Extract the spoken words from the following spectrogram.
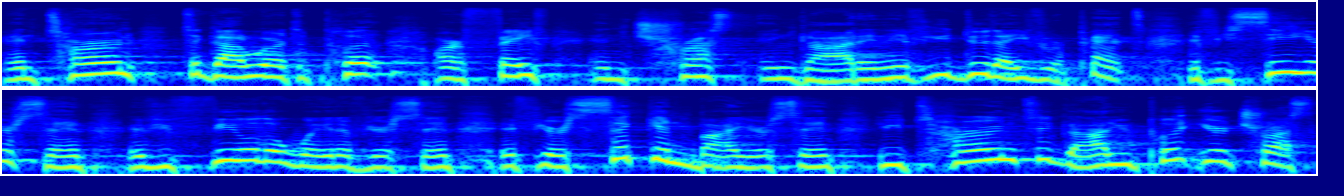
and turn to God. We are to put our faith and trust in God. And if you do that, if you repent, if you see your sin, if you feel the weight of your sin, if you're sickened by your sin, you turn to God. You put your trust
